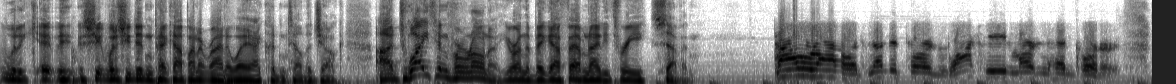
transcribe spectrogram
would it, it- she, when she didn't pick up on it right away, I couldn't tell the joke. Uh, Dwight and Verona, you're on the Big FM 93.7. Colorado. It's nudged towards Lockheed Martin headquarters.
